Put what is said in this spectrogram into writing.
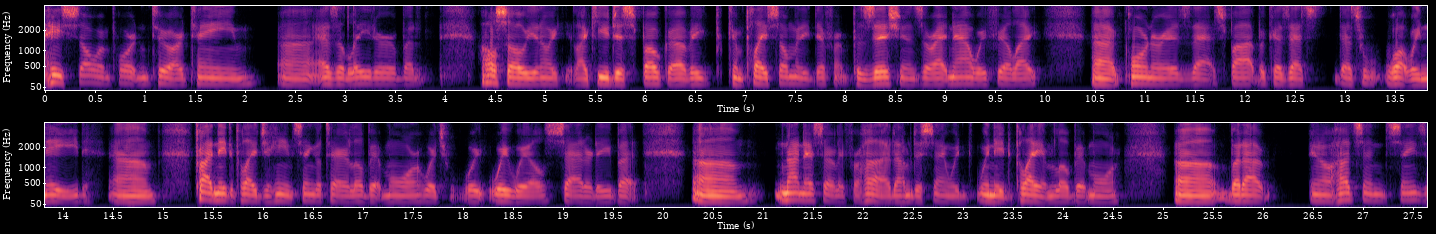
he's so important to our team uh, as a leader, but also, you know, like you just spoke of, he can play so many different positions. Right now, we feel like uh, corner is that spot because that's that's what we need. Um, probably need to play Jaheim Singletary a little bit more, which we we will Saturday, but um, not necessarily for HUD. I'm just saying we we need to play him a little bit more. Uh, but I, you know, Hudson seems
